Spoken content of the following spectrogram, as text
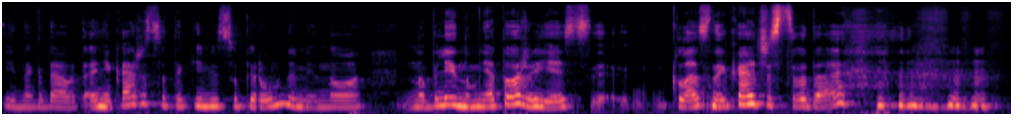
иногда вот они кажутся такими суперумными, но, но, блин, у меня тоже есть э, классные качества, да.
